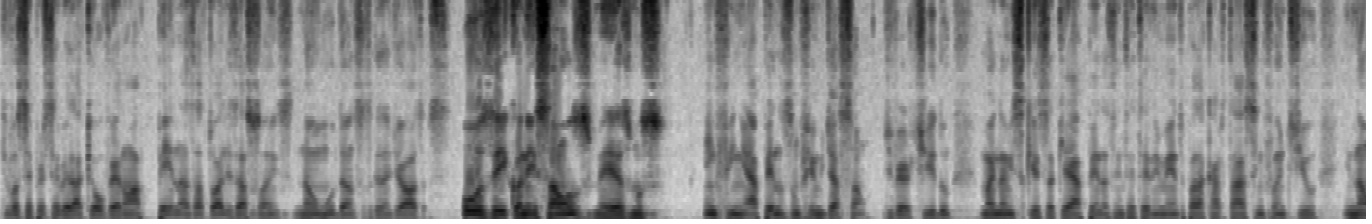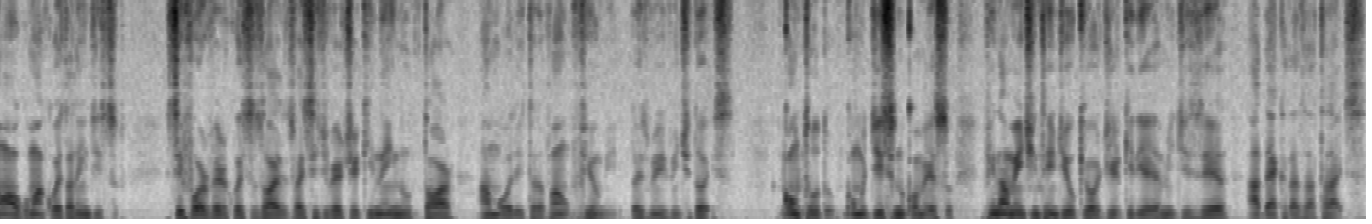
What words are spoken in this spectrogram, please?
que você perceberá que houveram apenas atualizações, não mudanças grandiosas. Os ícones são os mesmos. Enfim, é apenas um filme de ação, divertido, mas não esqueça que é apenas entretenimento para cartaz infantil e não alguma coisa além disso. Se for ver com esses olhos, vai se divertir que nem no Thor Amor e Trovão, filme 2022. Contudo, como disse no começo, finalmente entendi o que Odir queria me dizer há décadas atrás.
